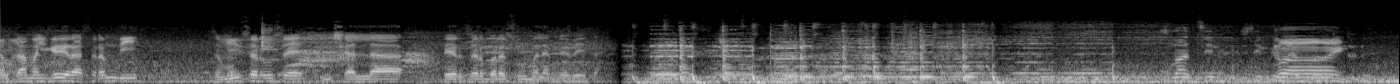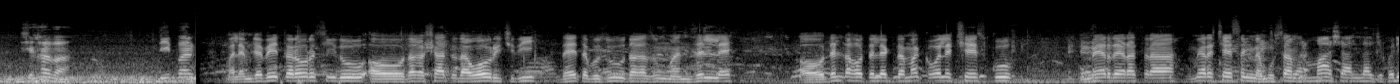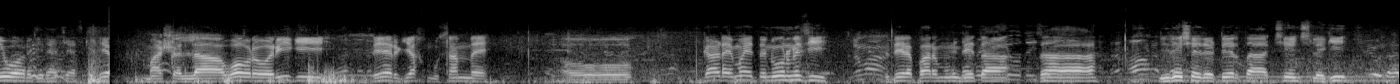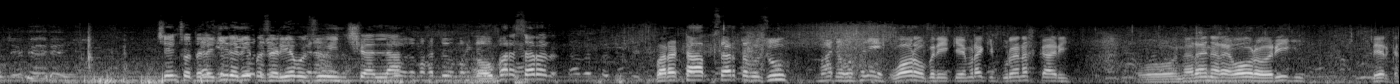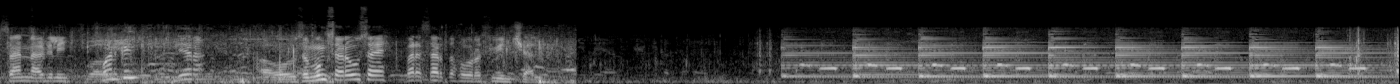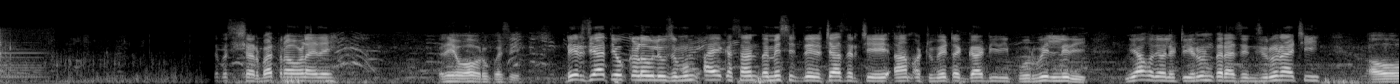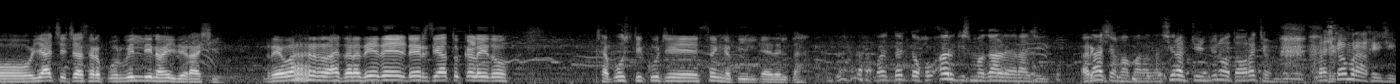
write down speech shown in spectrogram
او دا ملګری را سره هم دي زمونږ سره اوسه ان شاء الله ډیر زر برسو ملنګ وي ته شهابا دی پر ملم جبه تر ورسیدو او دغه شاته دا ووري چې دی د ته بزو دغه زموږ منزل له او دلته هوته لګ دمه کول چیس کو عمر دې را سره عمر چې څنګه موسم ماشاءالله چې په دې وره کې دا چیس کې ماشاءالله وره وریږي ډیر یخ موسم دی او ګاډی مې ته نور نه زی د دې لپاره مونږ دې ته د دې شی د ټیر ته چینج لګي چینج وته لګي ردې په ذریعہ وځو ان شاء الله او بر سر بر ټاپ سر ته وځو ما ته غوسه دی واوره په دې کیمره کې پوره نه ښکاري او نری نری واوره ورېږي ډېر کسان راغلي خوند کوي ډېره او زمونږ سره اوسئ بره سر ته خو رسو انشاءالله د پسې شربت راوړی دی دی واورو پسې ډیر زیات یو کړولو زمونږ آی کسان ته میسج دی چا سر چې عام اټومیټک ګاډي دی پور ویل نه دي یا خو دی ټیرون تر زنجیرونه چی او یا چې چا سره پور ویل دی نه دی راشي ډرایور را سره دی دی ډیر زیات کړی دو تاسو تی کو چې څنګه پیل کړی دلته بس دلته خو هر قسمه ګاډي راځي دا څه خبره ده صرف چینجونه او تورچم داش کم راخیږي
